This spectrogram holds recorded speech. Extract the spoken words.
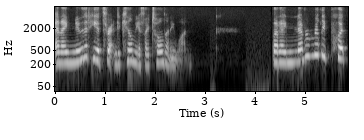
And I knew that he had threatened to kill me if I told anyone. But I never really put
